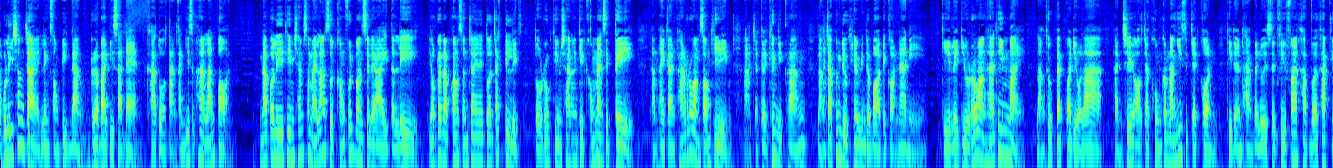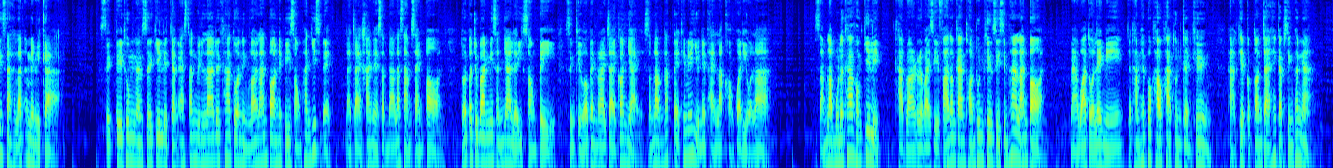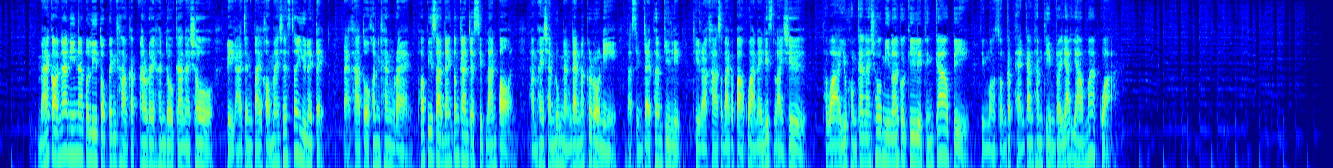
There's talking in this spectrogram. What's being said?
นาโปลีช่างใจเล็ง 2 ปีกดัง เรือใบปีศาจแดง ค่าตัวต่างกัน 25 ล้านปอนด์ นาโปลีทีมแชมป์สมัยล่าสุดของฟุตบอลเซเรียอิตาลี ยกระดับความสนใจในตัวแจ็คกิลลิส ตัวรุกทีมชาติอังกฤษของแมนซิตี้ทำให้การค้าระหว่าง 2 ทีม อาจจะเกิดขึ้นอีกครั้ง หลังจากเพิ่งดิวเควินเดอร์บอยไปก่อนหน้านี้กิลลิสอยู่ระหว่างหาทีมใหม่ หลังถูกเป๊ปกวาดิโอลาหันชื่อออกจากคุมกำลัง 27 คน ที่เดินทางไปลุยศึกฟีฟ่าคัพเวิร์คัพที่สหรัฐอเมริกา ซิตี้ทุ่มเงินซื้อกิลิตจากแอสตันวิลล่าด้วยค่าตัว 100 ล้านปอนด์ในปี 2021 และจ่ายค่าเหนื่อยสัปดาห์ละ 300,000 ปอนด์ โดยปัจจุบันมีสัญญาเหลืออีก 2 ปี ซึ่งถือว่าเป็นรายจ่ายก้อนใหญ่สำหรับนักเตะที่ไม่ได้อยู่ในแผนหลักของกวาดิโอลาสำหรับมูลค่าของกิลลิตคาดว่าเรือใบสีฟ้าต้องการถอนทุนคืน 45 ล้านปอนด์ แม้ว่าตัวเลขนี้จะทำให้พวกเขาขาดทุนเกินครึ่ง หากเทียบกับตอนจ่ายให้กับสิงห์พงาด แม้ก่อนหน้านี้นาโปลีตกเป็นข่าวกับอาเรฮันโดกานาโชปีกอาร์เจนไตของแมนเชสเตอร์ยูไนเต็ดแต่ค่าตัวค่อนข้างแรง เพราะปีศาจแดงต้องการ 70 ล้านปอนด์ทำให้แชมป์ลูกหนังแดนมักกะโรนี ตัดสินใจเพิ่มกิลิตที่ราคาสบายกระเป๋ากว่าในลิสต์รายชื่อทว่าอายุของกานาโชมีน้อยกว่ากิลิตถึง 9 ปี จึงเหมาะสมกับแผนการทำทีมระยะยาวมากกว่า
